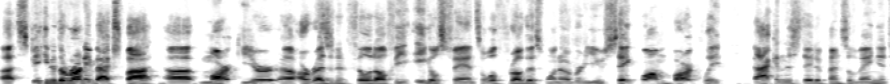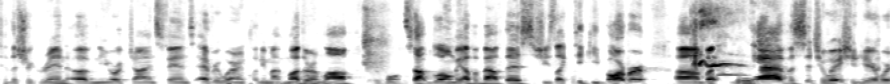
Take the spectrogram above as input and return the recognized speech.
Uh, speaking of the running back spot, uh, Mark, you're uh, our resident Philadelphia Eagles fan, so we'll throw this one over to you. Saquon Barkley back in the state of Pennsylvania to the chagrin of New York Giants fans everywhere, including my mother-in-law, who won't stop blowing me up about this. She's like Tiki Barber. Um, but we have a situation here where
